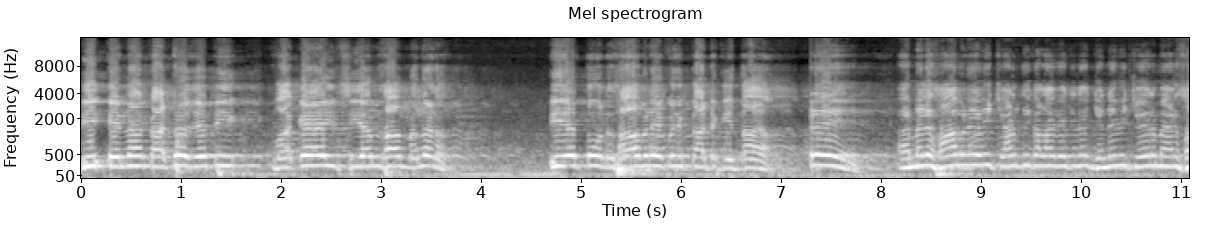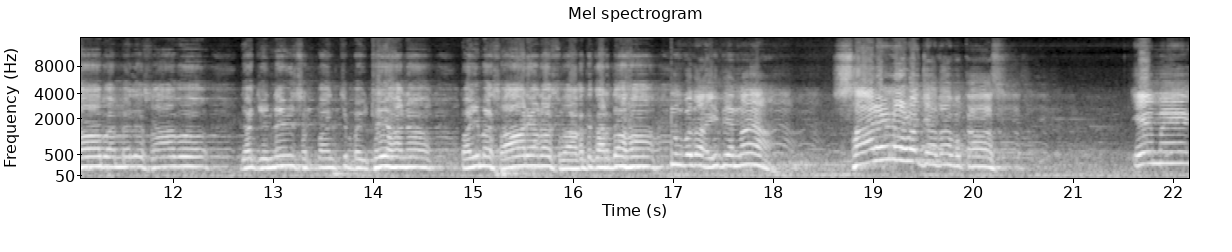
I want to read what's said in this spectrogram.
ਵੀ ਇੰਨਾ ਕੱਟ ਹੋ ਜੇ ਵੀ ਵਾਕਿਆ ਹੀ ਸੀਐਮ ਸਾਹਿਬ ਮੰਨਣ ਵੀ ਇਹ ਧੁੰਨ ਸਾਹਿਬ ਨੇ ਕੁਝ ਕੱਟ ਕੀਤਾ ਆ। ਐਮਐਲਏ ਸਾਹਿਬ ਨੇ ਵੀ ਚੜ੍ਹਦੀ ਕਲਾ ਵਿੱਚ ਨੇ, ਜਿੰਨੇ ਵੀ ਚੇਅਰਮੈਨ ਸਾਹਿਬ, ਐਮਐਲਏ ਸਾਹਿਬ ਜਾਂ ਜਿੰਨੇ ਵੀ ਸਰਪੰਚ ਬੈਠੇ ਹਨ, ਭਾਈ ਮੈਂ ਸਾਰਿਆਂ ਦਾ ਸਵਾਗਤ ਕਰਦਾ ਹਾਂ। ਨੂੰ ਵਧਾਈ ਦੇਣਾ ਆ ਸਾਰੇ ਨਾਲੋਂ ਜ਼ਿਆਦਾ ਵਿਕਾਸ। ਇਹ ਮੈਂ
